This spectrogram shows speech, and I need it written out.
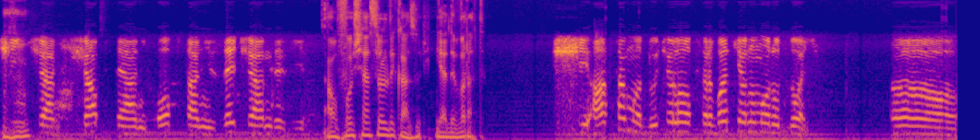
5 ani, 7 ani, 8 ani, 10 ani de zile. Au fost și astfel de cazuri, e adevărat. Și asta mă duce la observația numărul 2. Uh,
